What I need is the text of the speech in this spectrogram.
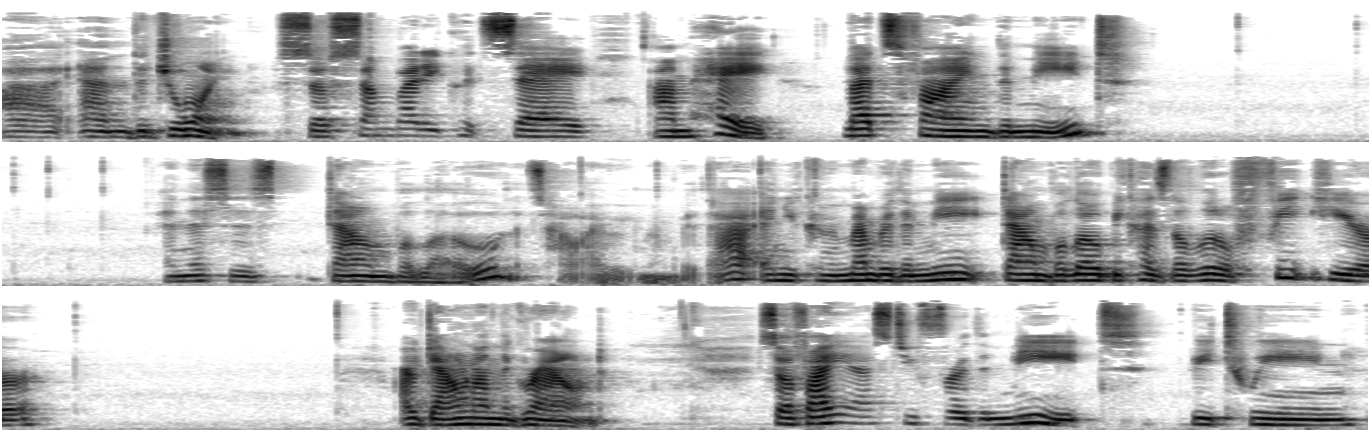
uh, and the join. So somebody could say, um, hey, let's find the meet. And this is down below. That's how I remember that. And you can remember the meet down below because the little feet here are down on the ground. So if I asked you for the meet between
